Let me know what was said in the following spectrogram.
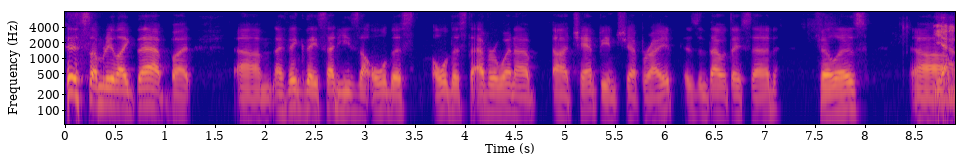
somebody like that, but um, I think they said he's the oldest oldest to ever win a, a championship, right? Isn't that what they said? Phil is. Um, yeah,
